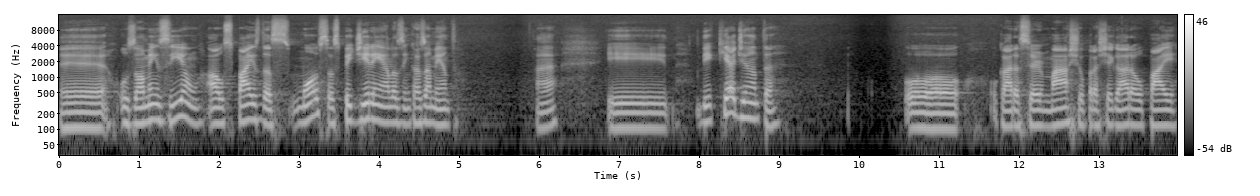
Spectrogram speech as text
é, os homens iam aos pais das moças pedirem elas em casamento. Né? E de que adianta o, o cara ser macho para chegar ao pai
